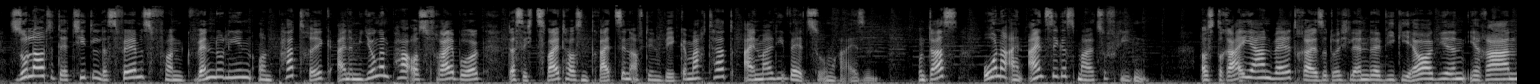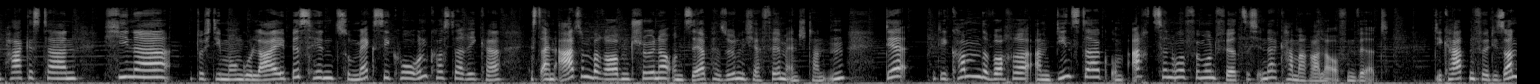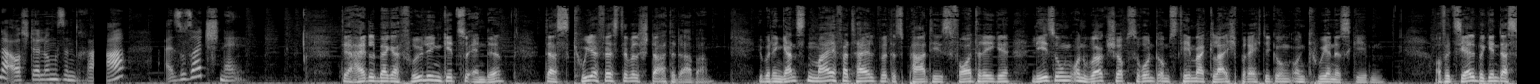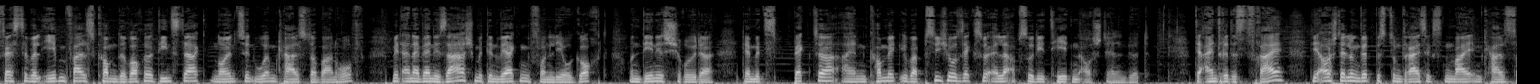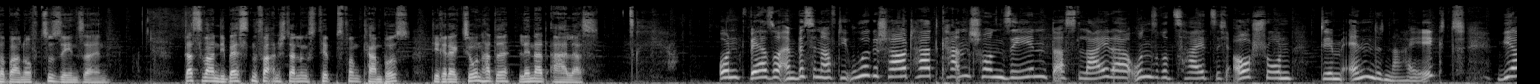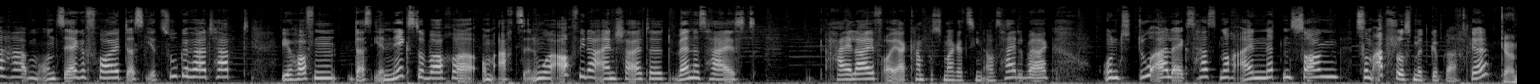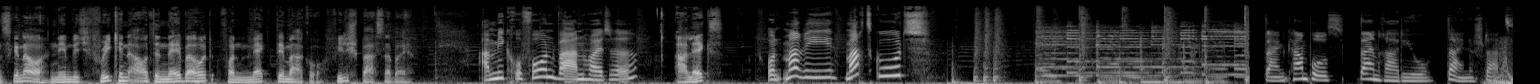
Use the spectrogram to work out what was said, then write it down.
So lautet der Titel des Films von Gwendolin und Patrick, einem jungen Paar aus Freiburg, das sich 2013 auf den Weg gemacht hat, einmal die Welt zu umreisen. Und das ohne ein einziges Mal zu fliegen. Aus drei Jahren Weltreise durch Länder wie Georgien, Iran, Pakistan, China, durch die Mongolei bis hin zu Mexiko und Costa Rica ist ein atemberaubend schöner und sehr persönlicher Film entstanden, der die kommende Woche am Dienstag um 18.45 Uhr in der Kamera laufen wird. Die Karten für die Sonderausstellung sind rar, also seid schnell. Der Heidelberger Frühling geht zu Ende. Das Queer Festival startet aber. Über den ganzen Mai verteilt wird es Partys, Vorträge, Lesungen und Workshops rund ums Thema Gleichberechtigung und Queerness geben. Offiziell beginnt das Festival ebenfalls kommende Woche, Dienstag, 19 Uhr im Karlstor Bahnhof, mit einer Vernissage mit den Werken von Leo Gocht und Denis Schröder, der mit Spectre einen Comic über psychosexuelle Absurditäten ausstellen wird. Der Eintritt ist frei, die Ausstellung wird bis zum 30. Mai im Karlstor Bahnhof zu sehen sein. Das waren die besten Veranstaltungstipps vom Campus. Die Redaktion hatte Lennart Ahlers. Und wer so ein bisschen auf die Uhr geschaut hat, kann schon sehen, dass leider unsere Zeit sich auch schon dem Ende neigt. Wir haben uns sehr gefreut, dass ihr zugehört habt. Wir hoffen, dass ihr nächste Woche um 18 Uhr auch wieder einschaltet, wenn es heißt High Life, euer Campus-Magazin aus Heidelberg. Und du, Alex, hast noch einen netten Song zum Abschluss mitgebracht, gell? Ganz genau, nämlich Freaking Out the Neighborhood von Mac DeMarco. Viel Spaß dabei. Am Mikrofon waren heute Alex und Marie. Macht's gut! Dein Campus, dein Radio, deine Stadt.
